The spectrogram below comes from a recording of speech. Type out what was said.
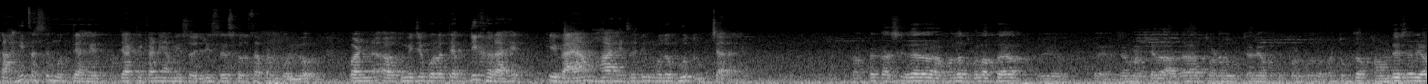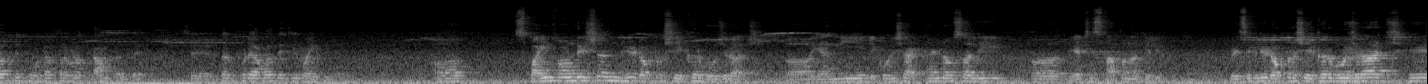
काहीच असे मुद्दे आहेत ज्या ठिकाणी आम्ही सर्जरी सजेस्ट करतो आपण बोललो. पण तुम्ही जे बोलत ते अगदी खरं आहे की व्यायाम हा ह्याच्यासाठी मूलभूत उपचार आहे. डॉक्टर काशीकर मला तुम्हाला आता ह्याच्या मणक्याचा आधार थोडा उपचार याबाबतीत पण बोललो पण तुमचं फाउंडेशन याबाबतीत मोठ्या प्रमाणात काम करतं आहे तर थोडी आम्हाला त्याची माहिती द्या. स्पाईन फाउंडेशन हे डॉक्टर शेखर भोजराज यांनी एकोणीसशे अठ्ठ्याण्णव साली याची स्थापना केली. बेसिकली डॉक्टर शेखर भोजराज हे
